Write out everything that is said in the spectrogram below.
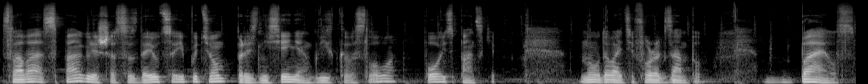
Слова спанглиша создаются и путем произнесения английского слова по-испански. Ну, давайте, for example – Biles,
